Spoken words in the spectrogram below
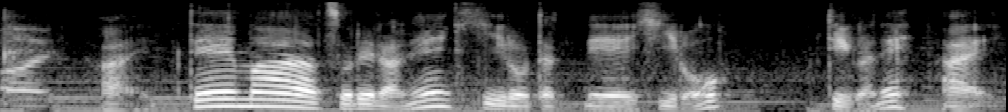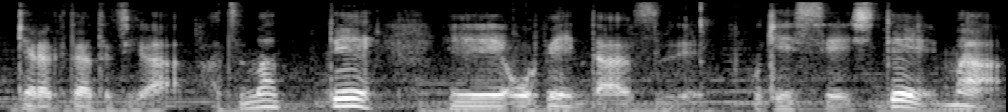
はい。はい。で、まあ、それらね、ヒーローた、えーヒーローっていうかね、はい、キャラクターたちが集まって、えーオフェンダーズを結成して、まあ、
